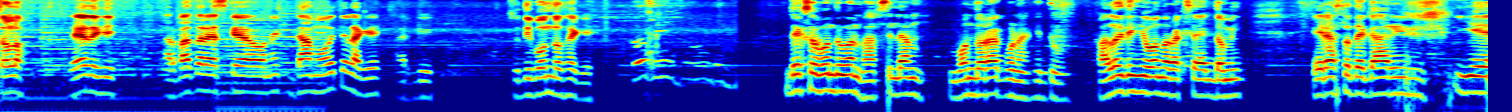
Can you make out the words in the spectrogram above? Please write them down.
চলো রে দেখি আর বাজারে আজকে অনেক দাম হইতে লাগে আর কি যদি বন্ধ থাকে দেখছো বন্ধুগণ ভাবছিলাম বন্ধ রাখবো না কিন্তু ভালোই দেখি বন্ধ রাখছে একদমই। এই রাস্তাতে গাড়ির ইয়ে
